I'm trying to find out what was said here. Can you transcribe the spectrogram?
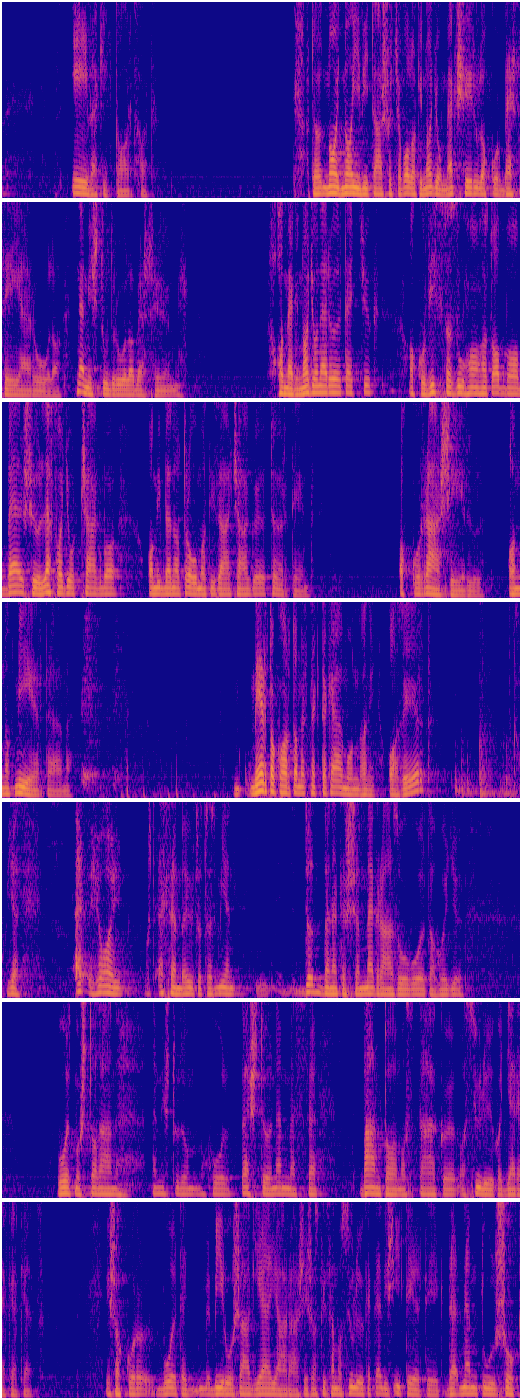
Ez évekig tarthat. Hát a nagy naivitás, hogyha valaki nagyon megsérül, akkor beszéljen róla. Nem is tud róla beszélni. Ha meg nagyon erőltetjük, akkor visszazuhanhat abba a belső lefagyottságba, amiben a traumatizáltság történt. Akkor rásérül. Annak mi értelme? Miért akartam ezt nektek elmondani? Azért, ugye, e, jaj, most eszembe jutott, az milyen döbbenetesen megrázó volt, ahogy volt most talán, nem is tudom hol, Pestől nem messze, bántalmazták a szülők a gyerekeket. És akkor volt egy bírósági eljárás, és azt hiszem a szülőket el is ítélték, de nem túl sok,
